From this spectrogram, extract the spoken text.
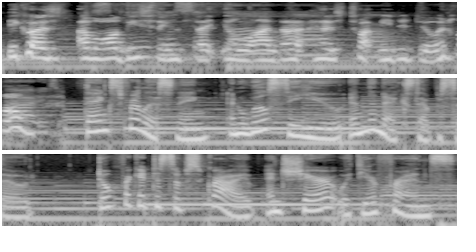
because of all these things that Yolanda has taught me to do at home. Thanks for listening, and we'll see you in the next episode. Don't forget to subscribe and share it with your friends.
